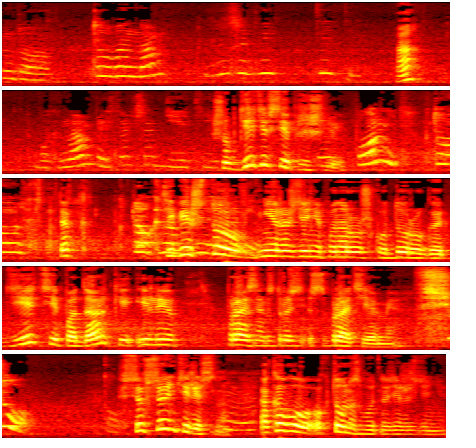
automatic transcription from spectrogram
Ну да. Чтобы нам... А? Вот к нам пришли дети. Чтоб дети все пришли. Помни, кто, Так к нам тебе что в дне рождения понарошку дорого? Дети, подарки или праздник с, друз- с братьями? Все. Все, все интересно. А кого, а кто у нас будет на день рождения?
